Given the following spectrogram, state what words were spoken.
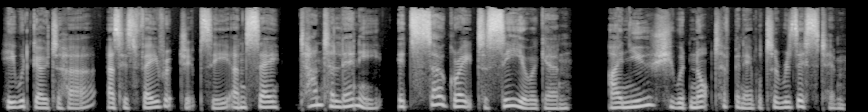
he would go to her as his favourite gypsy and say, Tante Leni, it's so great to see you again. I knew she would not have been able to resist him.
